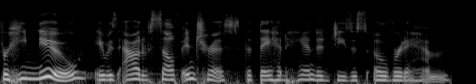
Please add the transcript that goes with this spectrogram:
For he knew it was out of self interest that they had handed Jesus over to him.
